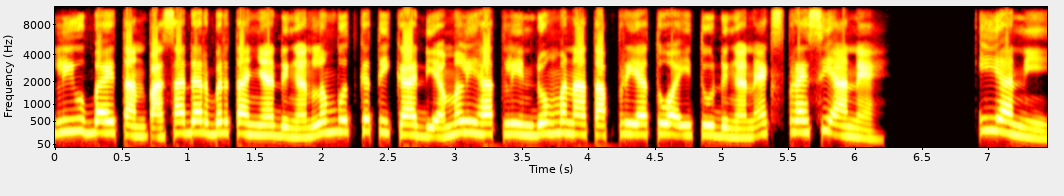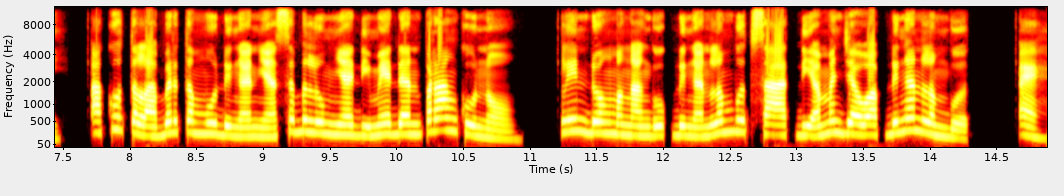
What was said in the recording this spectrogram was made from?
Liu Bai tanpa sadar bertanya dengan lembut ketika dia melihat Lindung menatap pria tua itu dengan ekspresi aneh. Iya nih, aku telah bertemu dengannya sebelumnya di medan perang kuno. Lindong mengangguk dengan lembut saat dia menjawab dengan lembut. Eh,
